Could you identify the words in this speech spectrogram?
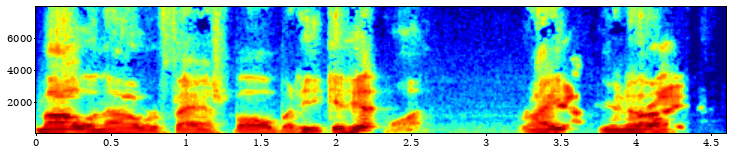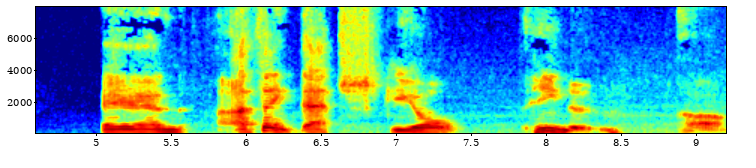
mile an hour fastball, but he could hit one, right? Yeah, you know, right. and I think that skill he knew. Um,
